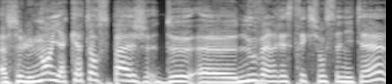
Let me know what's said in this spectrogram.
Absolument, il y a 14 pages de euh, nouvelles restrictions sanitaires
